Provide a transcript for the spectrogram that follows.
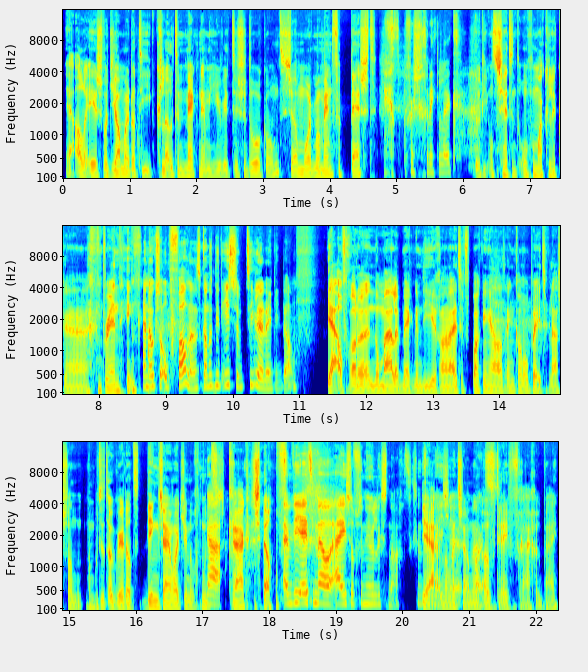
Ja, allereerst wat jammer dat die klote Magnum hier weer tussendoor komt. Zo'n mooi moment verpest Echt verschrikkelijk. door die ontzettend ongemakkelijke branding. En ook zo opvallend. Kan ook niet iets subtieler, denk ik dan. Ja, of gewoon een normale Magnum die je gewoon uit de verpakking haalt en kan opeten. In plaats van, dan moet het ook weer dat ding zijn wat je nog moet Ja. kraken zelf. En wie eet nou ijs op zijn huwelijksnacht? Ik vind het Ja, een en dan met zo'n eh, overdreven vraag ook bij.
